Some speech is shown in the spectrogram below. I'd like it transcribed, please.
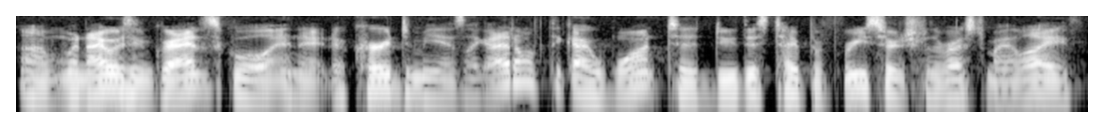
Um, when I was in grad school, and it occurred to me, I was like, I don't think I want to do this type of research for the rest of my life.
